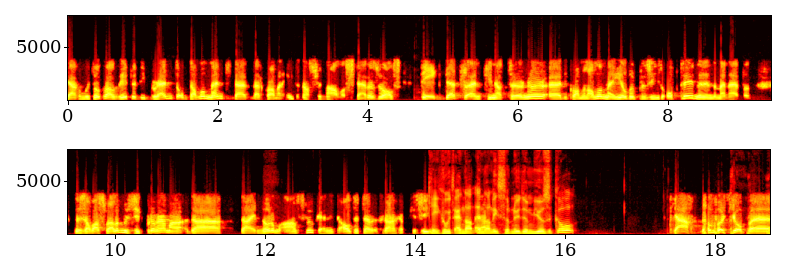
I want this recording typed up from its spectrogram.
ja, je moet ook wel weten, die brand op dat moment, daar, daar kwamen internationale sterren zoals Take That en Tina Turner. Uh, die kwamen allemaal met heel veel plezier optreden in de Manhattan. Dus dat was wel een muziekprogramma dat, dat enorm aansloeg en ik altijd graag heb gezien. Oké, okay, goed. En dan, ja. en dan is er nu de musical. Ja, dan word je op uh,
